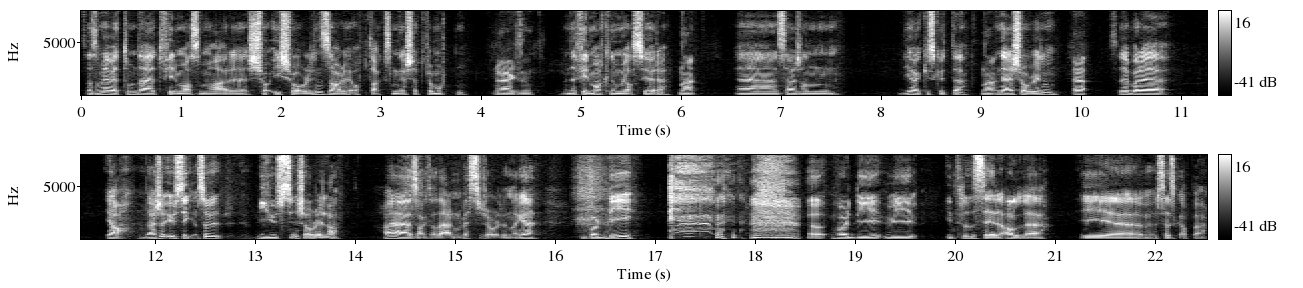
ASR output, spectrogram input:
Sånn som jeg vet om Det er et firma som har eh, I showreelen så har de opptak som de har kjøpt fra Morten. Ja, ikke sant? Men det firmaet har ikke noe med oss å gjøre. Nei. Eh, så er det sånn De har ikke skutt det. Nei. Men det er showreelen. Ja. Så det er bare Ja, det er så usikkert. Så Use sin showreel, da, har jeg sagt at det er den beste showreelen i Norge. Fordi Fordi vi introduserer alle i uh, selskapet.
